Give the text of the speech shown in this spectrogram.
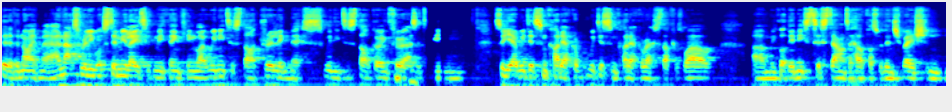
bit of a nightmare. And that's really what stimulated me thinking like we need to start drilling this. We need to start going through it as a team. So yeah, we did some cardiac we did some cardiac arrest stuff as well. Um, we got the anaesthetist down to help us with intubation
